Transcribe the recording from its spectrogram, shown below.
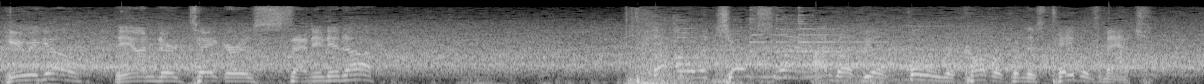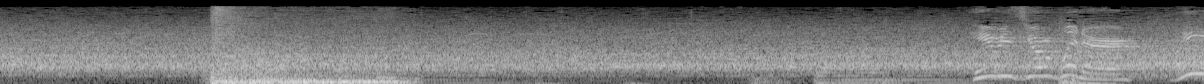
Here we go. The Undertaker is setting it up. Uh-oh, the choke slam. I don't know if he'll fully recover from this tables match. Here is your winner, The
